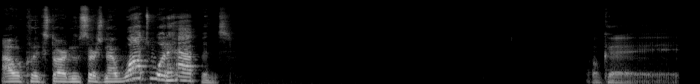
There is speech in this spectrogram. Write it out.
I would click start new search. Now watch what happens. Okay.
